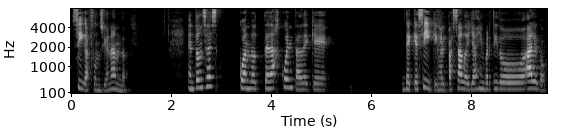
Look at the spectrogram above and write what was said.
siga funcionando. Entonces, cuando te das cuenta de que de que sí, que en el pasado ya has invertido algo,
